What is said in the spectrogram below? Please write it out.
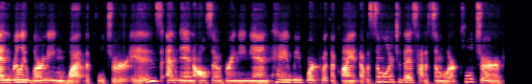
and really learning what the culture is and then also bringing in hey we've worked with a client that was similar to this had a similar culture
